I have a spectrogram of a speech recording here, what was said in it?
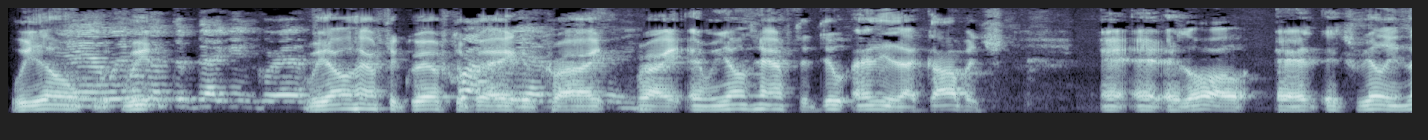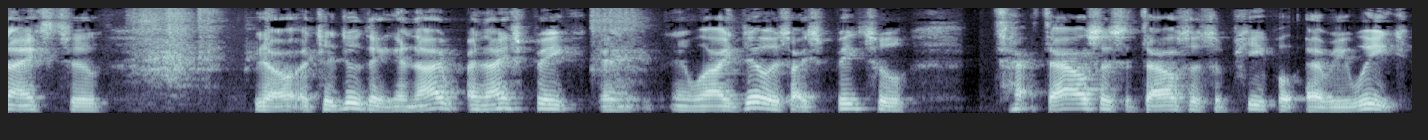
We don't. yeah, we don't have to beg and grab. we don't have to grift bag we and cry, right? And we don't have to do any of that garbage at, at all. And it's really nice to, you know, to do things. And I and I speak, and, and what I do is I speak to t- thousands and thousands of people every week.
